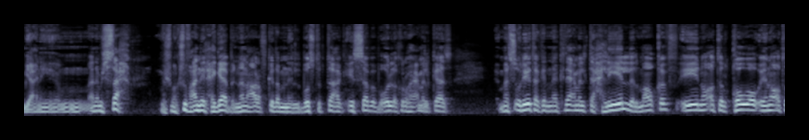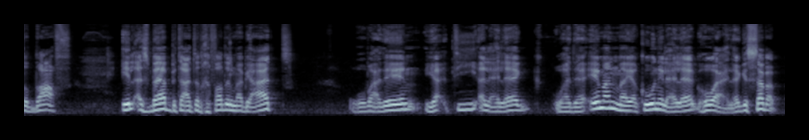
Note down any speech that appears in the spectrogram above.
يعني أنا مش سحر مش مكشوف عني الحجاب إن أنا أعرف كده من البوست بتاعك إيه السبب أقول لك روح اعمل كذا. مسؤوليتك إنك تعمل تحليل للموقف إيه نقط القوة وإيه نقط الضعف إيه الأسباب بتاعه انخفاض المبيعات وبعدين يأتي العلاج ودائما ما يكون العلاج هو علاج السبب.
